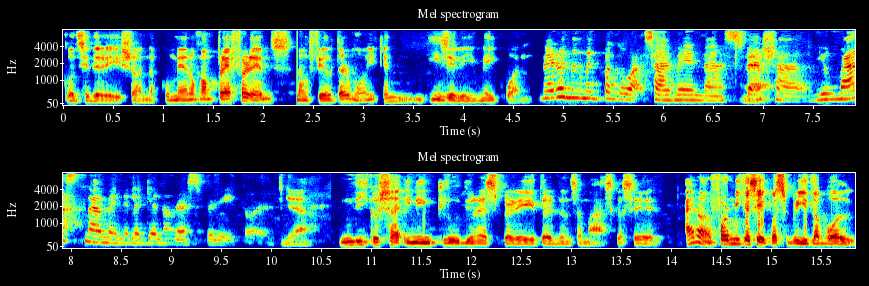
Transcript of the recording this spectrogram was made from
consideration. Na kung meron kang preference ng filter mo, you can easily make one. Meron nang nagpagawa sa amin na special. Yung mask namin, nilagyan ng respirator. Yeah. Hindi ko siya in-include yung respirator dun sa mask kasi I don't know, for me kasi it was breathable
